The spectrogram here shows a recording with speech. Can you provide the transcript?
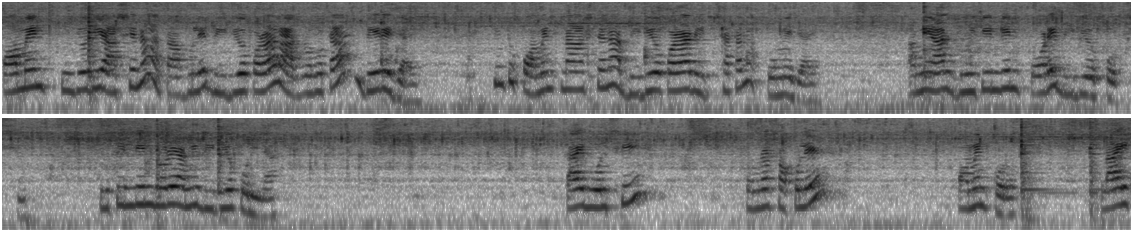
কমেন্ট যদি আসে না, তাহলে ভিডিও করার আগ্রহটা বেড়ে যায়। কিন্তু কমেন্ট না আসলে না ভিডিও করার ইচ্ছাটা না কমে যায়। আমি আজ দুই, তিন দিন পরে ভিডিও করছি। দু, তিন দিন ধরে আমি ভিডিও করি না। তাই বলছি, তোমরা সকলে কমেন্ট করো। লাইক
